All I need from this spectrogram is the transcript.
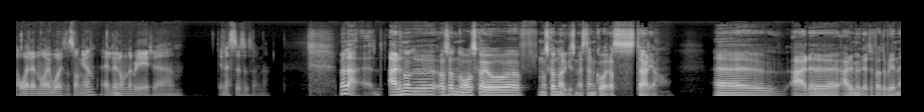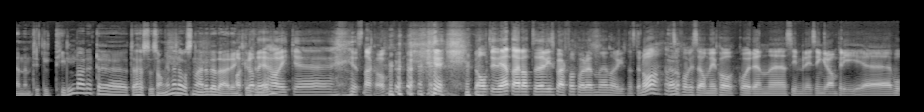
allerede nå i vårsesongen, eller om det blir eh, til neste sesong. Da. Men er, er det noe du- Altså, nå skal jo Nå skal norgesmesteren kåres til helga. Eh, er, det, er det muligheter for at det blir en NM-tittel til da, eller til, til høstsesongen, eller åssen er det det der egentlig Akkurat det har vi ikke snakka om. Alt vi vet, er at eh, vi skal i hvert fall kåre en eh, norgesmester nå. Ja. så får vi se om vi kå- kårer en Simracing Grand Prix eh,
